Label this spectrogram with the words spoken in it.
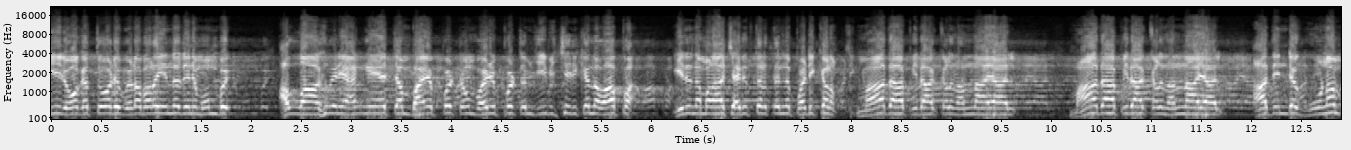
ഈ ലോകത്തോട് വിട പറയുന്നതിന് മുമ്പ് അള്ളാഹുവിനെ അങ്ങേയറ്റം ഭയപ്പെട്ടും വഴിപ്പെട്ടും ജീവിച്ചിരിക്കുന്ന വാപ്പ. ഇത് നമ്മൾ ആ ചരിത്രത്തിൽ നിന്ന് പഠിക്കണം. മാതാപിതാക്കൾ നന്നായാൽ മാതാപിതാക്കൾ നന്നായാൽ അതിന്റെ ഗുണം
